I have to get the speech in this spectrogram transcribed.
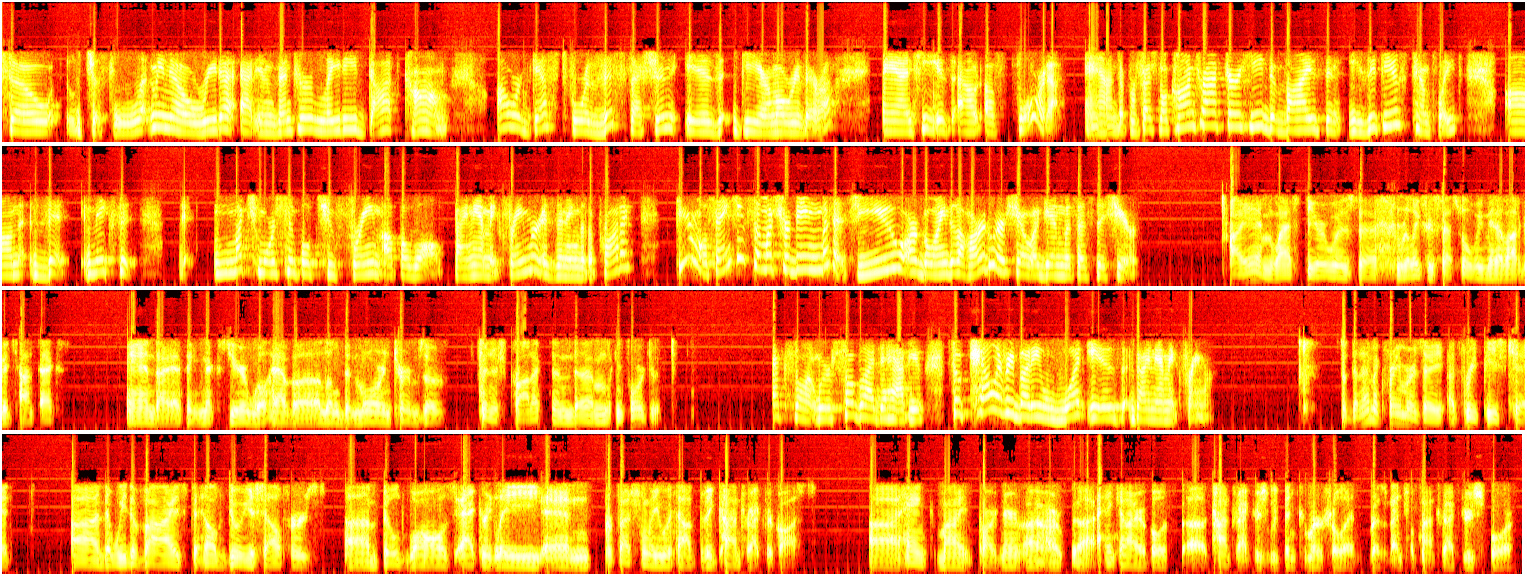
So just let me know, rita at inventorlady.com. Our guest for this session is Guillermo Rivera, and he is out of Florida and a professional contractor, he devised an easy to use template um, that makes it much more simple to frame up a wall. Dynamic Framer is the name of the product. Guillermo, thank you so much for being with us. You are going to the hardware show again with us this year. I am. Last year was uh, really successful. We made a lot of good contacts, and I think next year we'll have a, little bit more in terms of finished product, and uh, I'm looking forward to it. Excellent. We're so glad to have you. So tell everybody what is Dynamic Framer? So Dynamic Framer is a, a three-piece kit uh, that we devised to help do-it-yourselfers um, build walls accurately and professionally without the big contractor costs. Uh, Hank, my partner, uh, uh Hank and I are both uh, contractors. We've been commercial and residential contractors for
